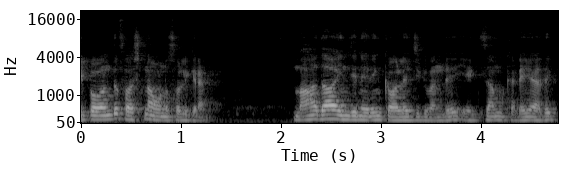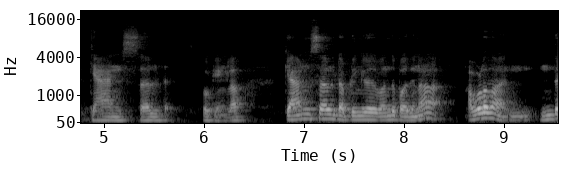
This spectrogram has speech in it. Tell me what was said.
இப்போ வந்து ஃபஸ்ட் நான் ஒன்று சொல்லிக்கிறேன். மாதா இன்ஜினியரிங் காலேஜுக்கு வந்து எக்ஸாம் கிடையாது. கேன்சல்டு ஓகேங்களா? கேன்சல்ட் அப்படிங்கிறது வந்து பார்த்தீங்கன்னா அவ்வளோதான் இந்த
